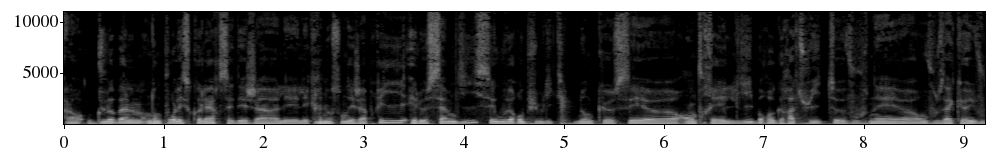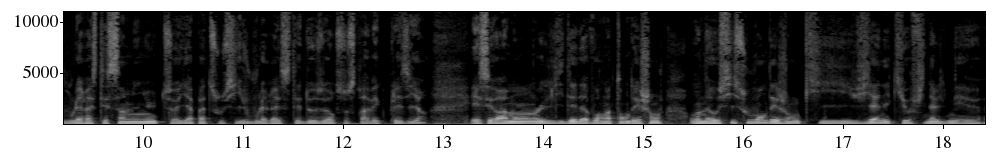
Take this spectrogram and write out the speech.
Alors globalement, donc pour les scolaires, c'est déjà les, les créneaux mm. sont déjà pris et le samedi c'est ouvert au public. Donc euh, c'est euh, entrée libre, gratuite. Vous venez, euh, on vous accueille. Vous voulez rester cinq minutes, il n'y a pas de souci. Vous voulez rester deux heures, ce sera avec plaisir. Et c'est vraiment l'idée d'avoir un temps d'échange. On a aussi souvent des gens qui viennent et qui au final, mais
